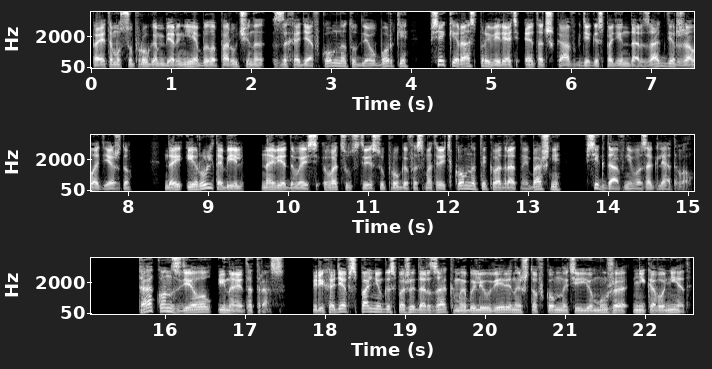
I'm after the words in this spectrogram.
Поэтому супругам Бернье было поручено, заходя в комнату для уборки, всякий раз проверять этот шкаф, где господин Дарзак держал одежду. Да и Рультабиль, наведываясь в отсутствие супругов осмотреть комнаты квадратной башни, всегда в него заглядывал. Так он сделал и на этот раз. Переходя в спальню госпожи Дарзак, мы были уверены, что в комнате ее мужа никого нет,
